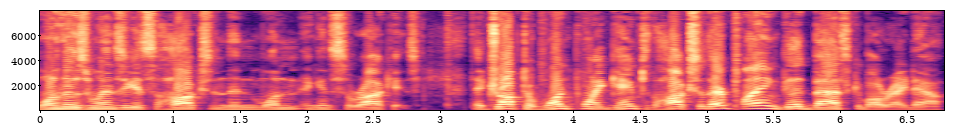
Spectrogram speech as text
One of those wins against the Hawks, and then one against the Rockets. They dropped a one point game to the Hawks, so they're playing good basketball right now.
